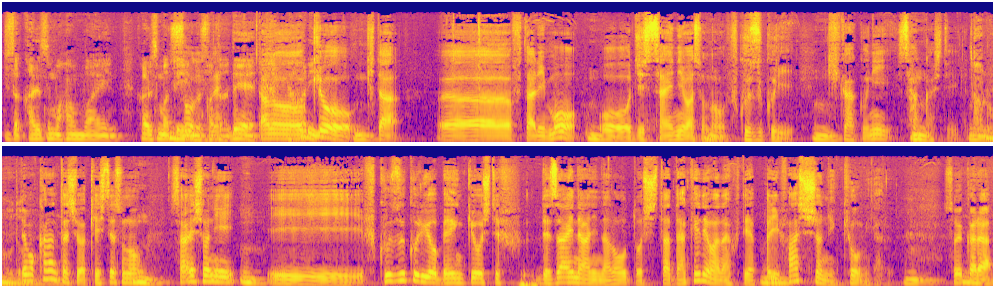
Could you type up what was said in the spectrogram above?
実はカリスマ販売員カリスマ店員の方で、ね、あの今日来た、うん2人も、うん、実際にはその服作り、うん、企画に参加している、なるほど。でも彼女たちは決してその、最初に、うん、服作りを勉強してデザイナーになろうとしただけではなくてやっぱりファッションに興味がある、それから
